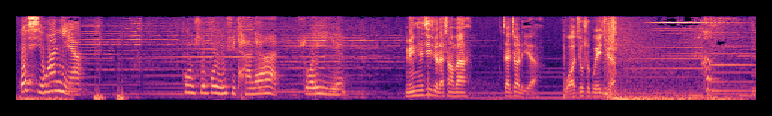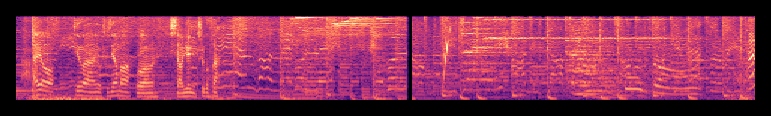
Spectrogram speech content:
我喜欢你，公司不允许谈恋爱，所以明天继续来上班，在这里我就是规矩。哼，还有今晚有时间吗？我想约你吃个饭。顾总，哎，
